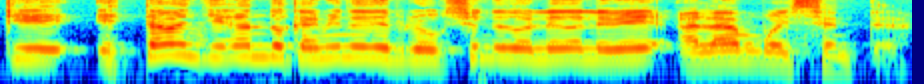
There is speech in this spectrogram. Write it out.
que estaban llegando camiones de producción de WWE al Amway Center,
